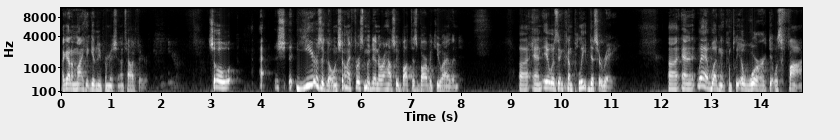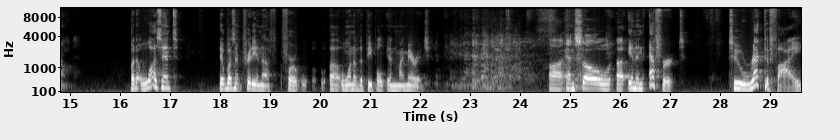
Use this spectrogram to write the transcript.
I got a mic, it gives me permission. That's how I figured. So uh, years ago, when Sean and I first moved into our house, we bought this barbecue island. Uh, and it was in complete disarray. Uh, and well, it wasn't complete. It worked. It was fine, but it wasn't. It wasn't pretty enough for uh, one of the people in my marriage. Uh, and so, uh, in an effort to rectify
